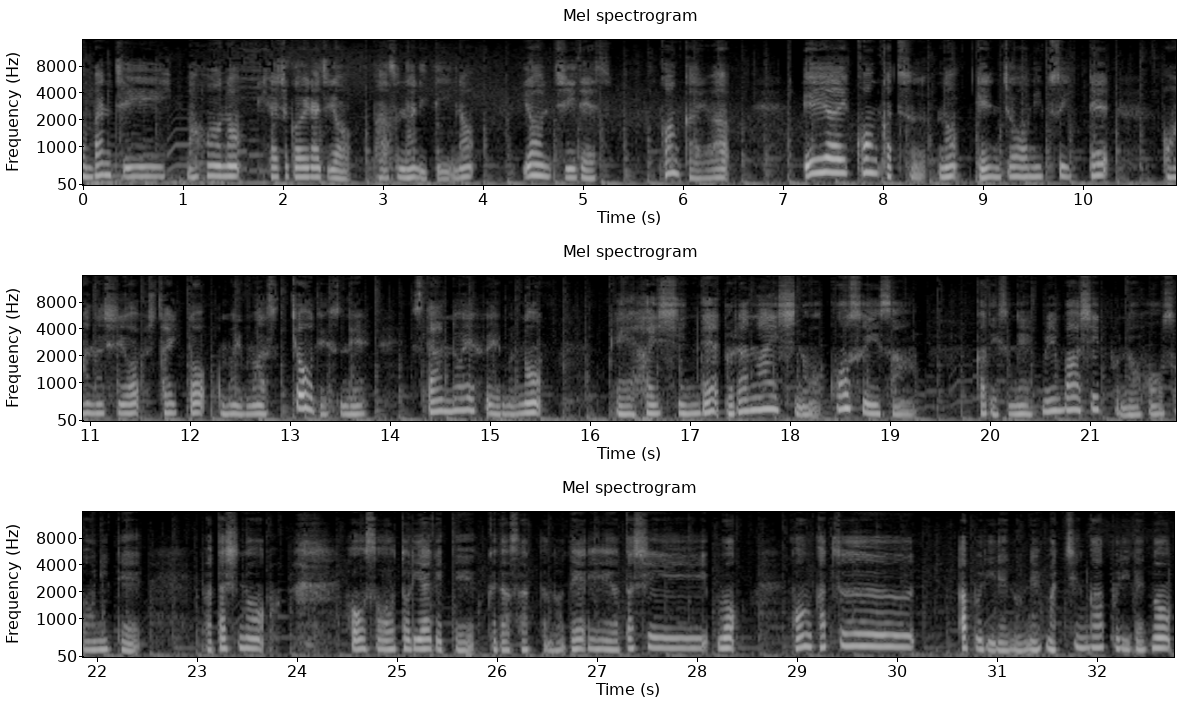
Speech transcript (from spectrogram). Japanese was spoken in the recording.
こんばんち。魔法の東声ラジオパーソナリティのヨンチーです。今回は AI 婚活の現状についてお話をしたいと思います。今日ですねスタンド FM の、えー、配信で占い師の香水さんがですねメンバーシップの放送にて私の放送を取り上げてくださったので、えー、私も婚活アプリでのね、マッチングアプリでの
